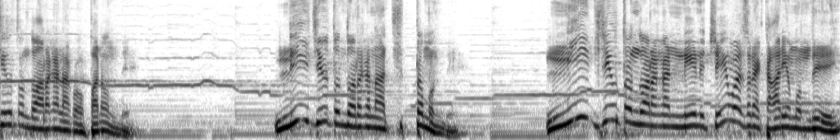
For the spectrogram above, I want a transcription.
జీవితం ద్వారా నాకు ఒక పని ఉంది. నీ జీవితం ద్వారా నా చిత్తం ఉంది. నీ జీవితం ద్వారా నేను చేయవలసిన కార్యం ఉంది.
